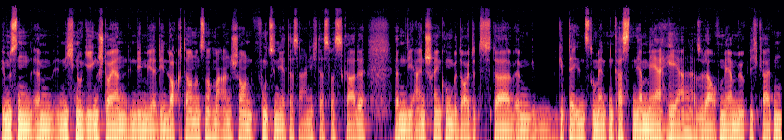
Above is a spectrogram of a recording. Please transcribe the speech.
Wir müssen ähm, nicht nur gegensteuern, indem wir den Lockdown uns nochmal anschauen. Funktioniert das eigentlich, das, was gerade ähm, die Einschränkung bedeutet? Da ähm, gibt der Instrument Instrumentenkasten ja mehr her, also da auch mehr Möglichkeiten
